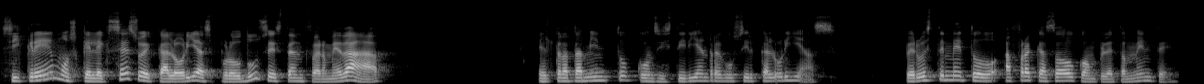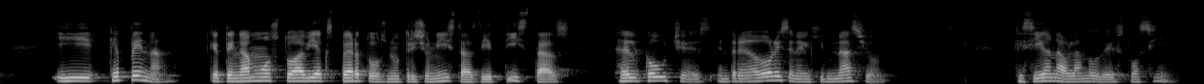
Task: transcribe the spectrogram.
Si creemos que el exceso de calorías produce esta enfermedad, el tratamiento consistiría en reducir calorías. Pero este método ha fracasado completamente. Y qué pena que tengamos todavía expertos, nutricionistas, dietistas, health coaches, entrenadores en el gimnasio, que sigan hablando de esto así.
